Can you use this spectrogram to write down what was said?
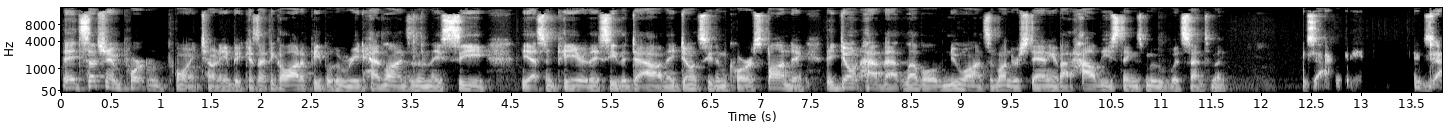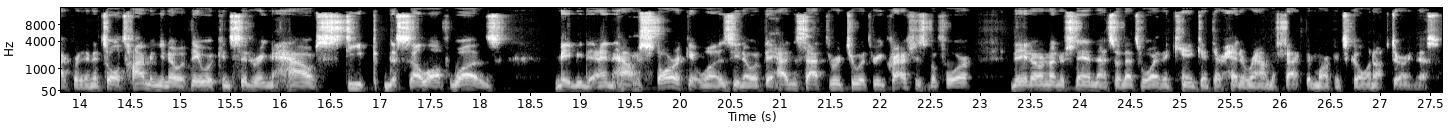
it's such an important point, Tony, because I think a lot of people who read headlines and then they see the S and P or they see the Dow and they don't see them corresponding. They don't have that level of nuance of understanding about how these things move with sentiment. Exactly. Exactly. And it's all timing. You know, if they were considering how steep the sell off was, maybe the, and how historic it was, you know, if they hadn't sat through two or three crashes before, they don't understand that. So that's why they can't get their head around the fact that market's going up during this.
